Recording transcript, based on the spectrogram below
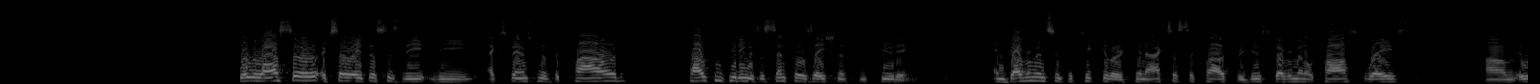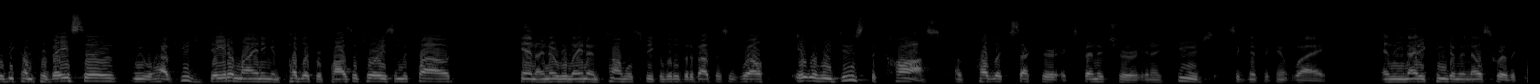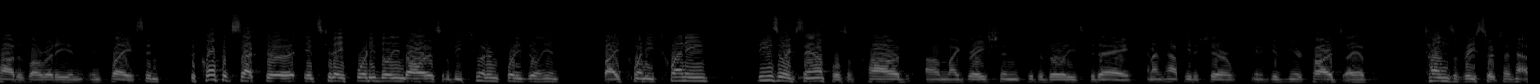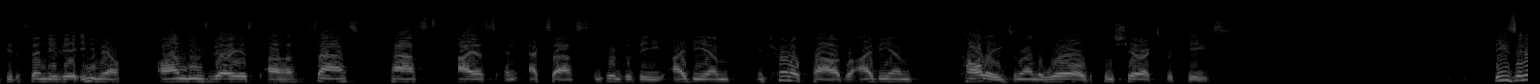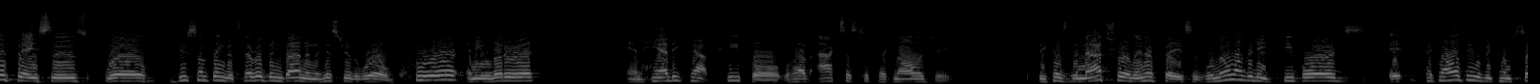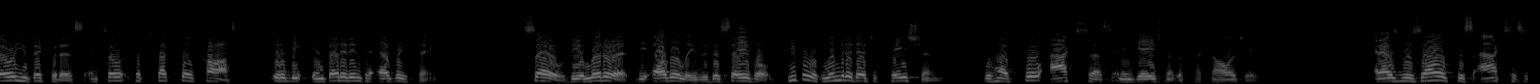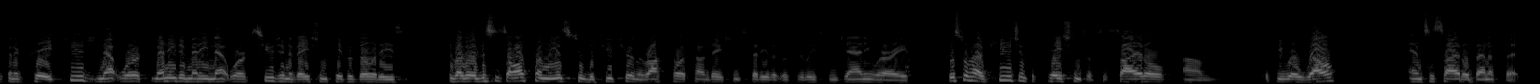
What will also accelerate this is the, the expansion of the cloud. Cloud computing is a centralization of computing. And governments in particular can access the cloud to reduce governmental cost, waste. Um, it will become pervasive. We will have huge data mining and public repositories in the cloud. and I know Relena and Tom will speak a little bit about this as well, it will reduce the cost of public sector expenditure in a huge, significant way. In the United Kingdom and elsewhere, the cloud is already in, in place. In the corporate sector, it's today $40 billion. It'll be 240 billion by 2020. These are examples of cloud um, migration capabilities today, and I'm happy to share, you know, give me your cards. I have tons of research I'm happy to send you via email on these various uh, SaaS, PaaS, IaaS, and XaaS in terms of the IBM internal cloud where IBM colleagues around the world can share expertise. These interfaces will do something that's never been done in the history of the world. Poor and illiterate and handicapped people will have access to technology because the natural interfaces will no longer need keyboards. It, technology will become so ubiquitous and so such, such low cost, it'll be embedded into everything. So the illiterate, the elderly, the disabled, people with limited education will have full access and engagement with technology. And as a result, this access is going to create huge network, many-to-many networks, huge innovation capabilities. And by the way, this is all from the Institute of the Future and the Rockefeller Foundation study that was released in January. This will have huge implications of societal, um, if you will, wealth and societal benefit.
